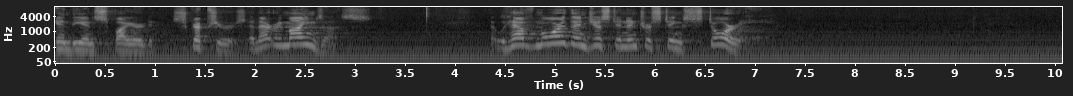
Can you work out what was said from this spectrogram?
in the inspired scriptures. And that reminds us that we have more than just an interesting story. We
